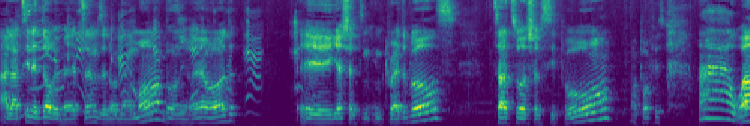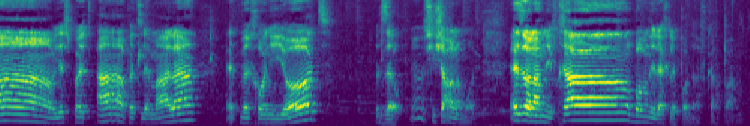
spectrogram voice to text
אה, להציל את דורי בעצם, זה לא נאמו. בואו נראה עוד. אה, יש את אינקרדיבלס, צעצוע של סיפור. אה, וואו, יש פה את אפ, את למעלה, את מכוניות, וזהו, שישה עולמות. איזה עולם נבחר? בואו נלך לפה דווקא הפעם.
